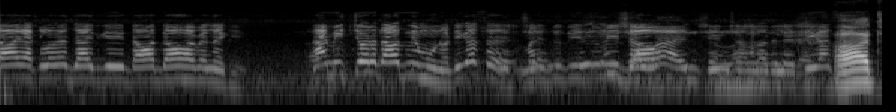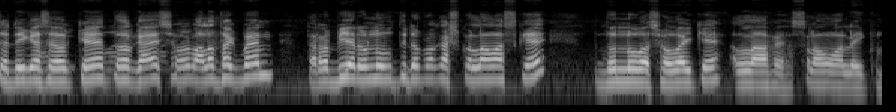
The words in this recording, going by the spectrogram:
যায় একলগে যাই কি দাওয়াত দেওয়া হবে নাকি? আমি ইচ্ছে করে দাওয়াত নেব না ঠিক আছে? মানে যদি তুমি দাও ইনশাআল্লাহ, ইনশাআল্লাহ, ইনশাআল্লাহ দিলে ঠিক আছে? আচ্ছা ঠিক আছে ওকে। তো গায়ে সবাই ভালো থাকবেন। তারা বিয়ের অনুভূতিটা প্রকাশ করলাম আজকে। ধন্যবাদ সবাইকে। আল্লাহ হাফেজ। আসসালামু আলাইকুম।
